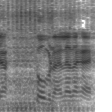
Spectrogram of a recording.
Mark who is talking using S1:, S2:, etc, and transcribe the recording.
S1: จะโทรไปไหนแล้วนะใคร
